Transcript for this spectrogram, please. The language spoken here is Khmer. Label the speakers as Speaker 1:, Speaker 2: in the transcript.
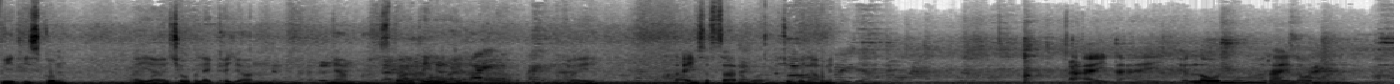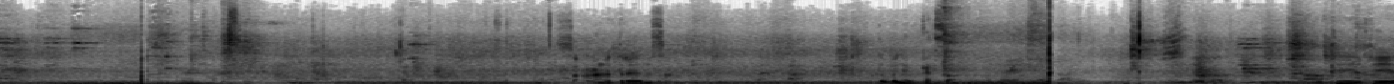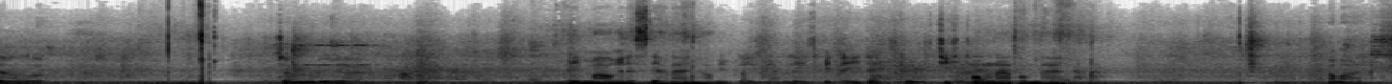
Speaker 1: PTT ស្គុនហើយចូល Black Crayon ញ៉ាំ spaghetti ហើយនឹងអ្វីតែឯងសិក្សានឹងជុំវិញអត់មានអីទេតែតែឡូនមករ៉ៃឡូនមកណាសក់ឡើងកត្រើងសក់ទៅវិញឲ្យកាត់សក់OK OK អឺ ចឹងវាអីមកថ្ងៃនេះស្ទះដែរអត់មានផ្លូវលេង speed អីទេគឺជិះធម្មតាធម្មតា bye bye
